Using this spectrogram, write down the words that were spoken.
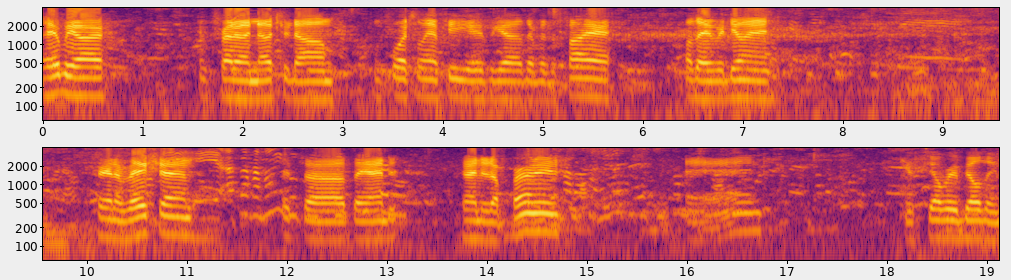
Here we are in front of Notre Dame. Unfortunately, a few years ago, there was a fire while they were doing renovation. It's uh, they ended, they ended up burning, and it's still rebuilding,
